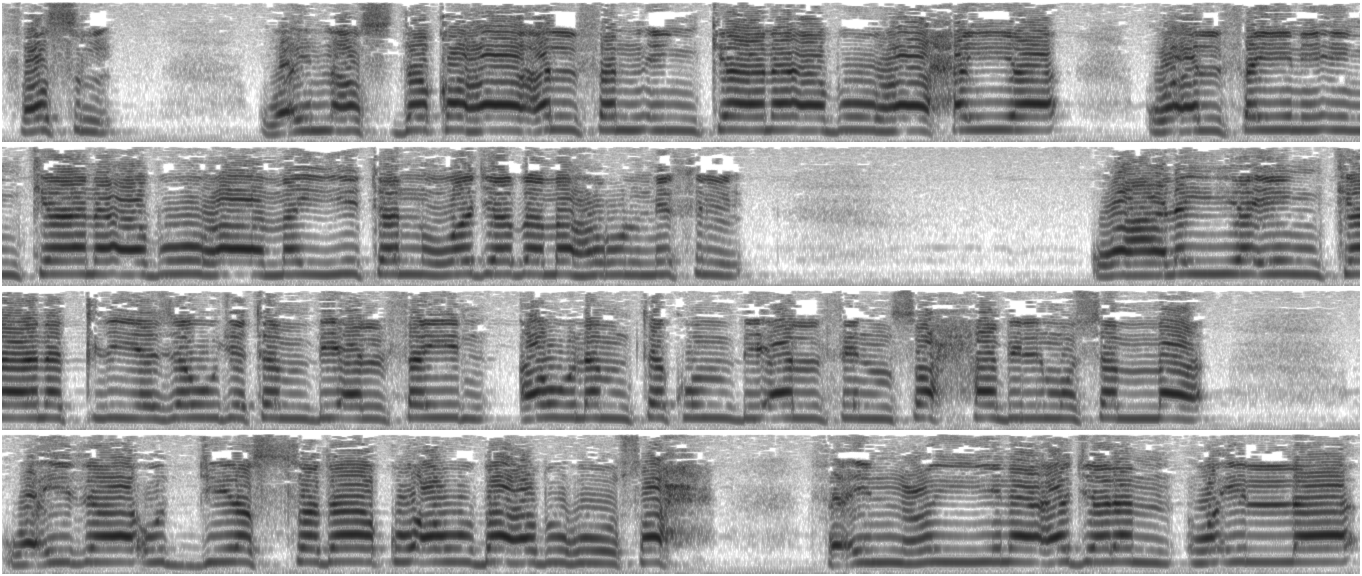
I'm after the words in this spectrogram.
فصل. وإن أصدقها ألفا إن كان أبوها حيا وألفين إن كان أبوها ميتا وجب مهر المثل. وعلي إن كانت لي زوجة بألفين أو لم تكن بألف صح بالمسمى. وإذا أجل الصداق أو بعضه صح. فإن عين أجلا وإلا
